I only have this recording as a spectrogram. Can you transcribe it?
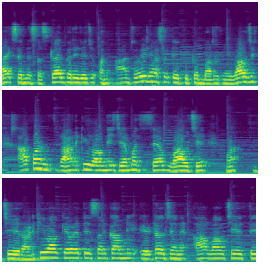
લાઈક અને સબસ્ક્રાઇબ કરી દેજો. અને આ જોઈ રહ્યા છો તે તિકમબારોટની વાવ છે. આ પણ રાણકી વાવની જેમ જ સેમ વાવ છે. પણ જે રાણકી વાવ કહેવાય તે સરકારની હેઠળ છે અને આ વાવ છે તે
